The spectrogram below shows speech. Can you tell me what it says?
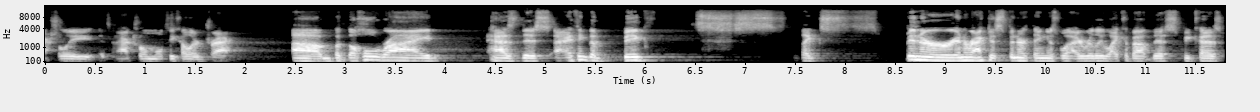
actually it's an actual multicolored track. Um, but the whole ride has this. I think the big like spinner interactive spinner thing is what I really like about this because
